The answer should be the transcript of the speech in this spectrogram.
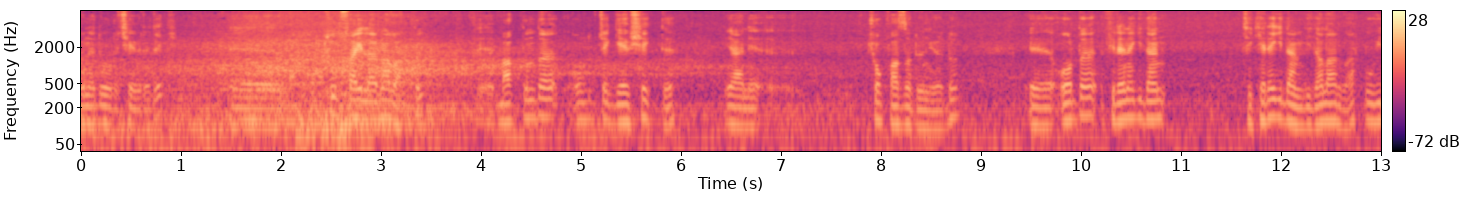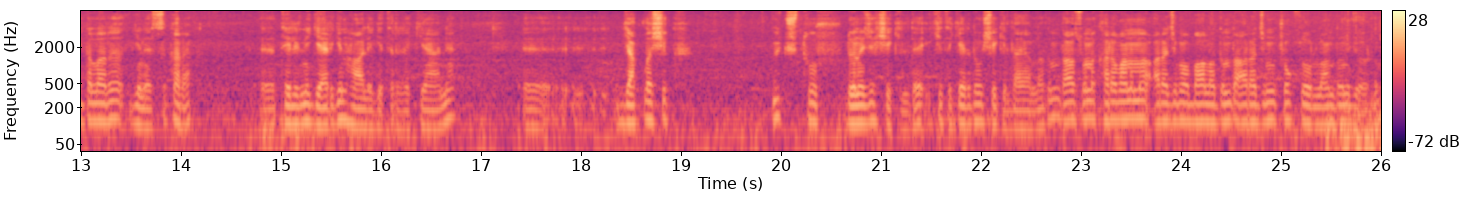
öne doğru çevirerek e, tur sayılarına baktım. Baktığımda oldukça gevşekti. Yani e, çok fazla dönüyordu. E, orada frene giden tekere giden vidalar var. Bu vidaları yine sıkarak e, telini gergin hale getirerek yani e, yaklaşık 3 tur dönecek şekilde iki tekeri de o şekilde ayarladım. Daha sonra karavanımı aracıma bağladığımda aracımın çok zorlandığını gördüm.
